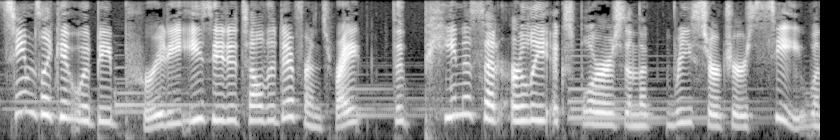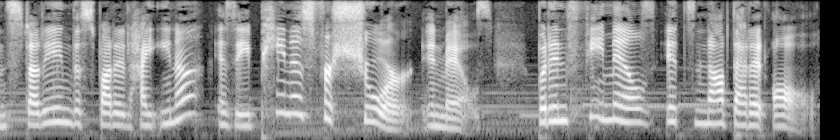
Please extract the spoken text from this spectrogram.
Seems like it would be pretty easy to tell the difference, right? The penis that early explorers and the researchers see when studying the spotted hyena is a penis for sure in males, but in females, it's not that at all.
